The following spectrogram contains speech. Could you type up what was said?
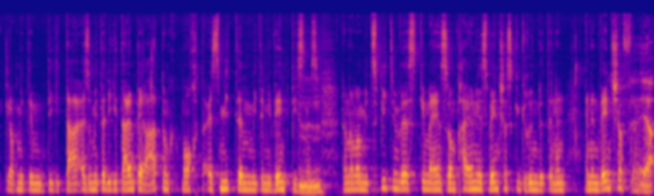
ich glaube, mit dem digital, also mit der digitalen Beratung gemacht als mit dem, mit dem Event-Business. Mhm. Dann haben wir mit Speed Invest gemeinsam Pioneers Ventures gegründet, einen, einen Venture-Fonds. Ja.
